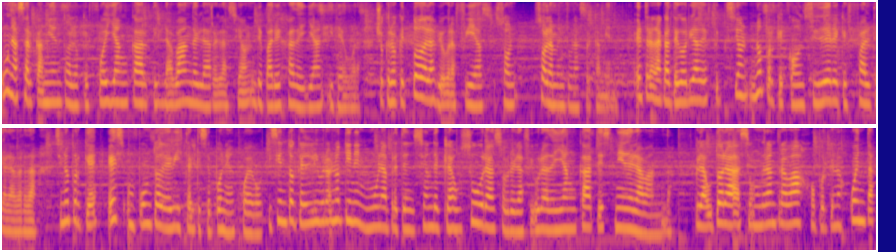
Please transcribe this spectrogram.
un acercamiento a lo que fue Ian Curtis, la banda y la relación de pareja de Ian y Débora. Yo creo que todas las biografías son solamente un acercamiento. Entra en la categoría de ficción no porque considere que falte a la verdad, sino porque es un punto de vista el que se pone en juego. Y siento que el libro no tiene ninguna pretensión de clausura sobre la figura de Ian Curtis ni de la banda. La autora hace un gran trabajo porque nos cuenta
